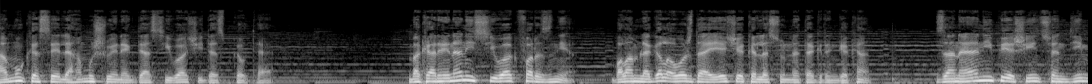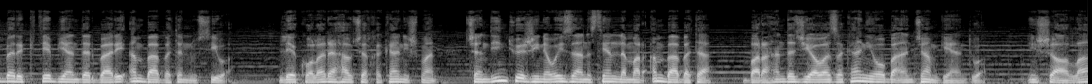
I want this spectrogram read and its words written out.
هەموو کەسێ لە هەموو شوێنێکدا سیواکی دەست بکەوتە بەکارهێنانی سیواک فەرز نییە، بەڵام لەگەڵ ئەوەشدا یەکێکە لە سوننەتە گرنگەکان. زانایانی پێشین چەندین بەرگ کتێبیان دەربارەی ئەم بابەتە نووسیوە، لێکۆڵەرە هاوچەرخەکانیشمان چەندین توێژینەوەی زانستیان لەمەڕ ئەم بابەتە بە ڕەهەندە جیاوازەکانیەوە بە ئەنجام گەیاندووە، ئینشاڵڵا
